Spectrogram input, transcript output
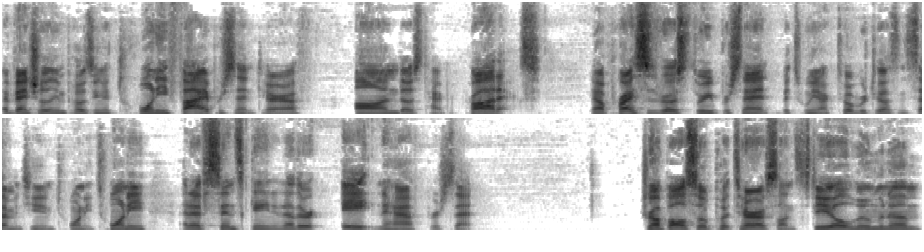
eventually imposing a 25% tariff on those type of products. Now, prices rose 3% between October 2017 and 2020 and have since gained another 8.5%. Trump also put tariffs on steel, aluminum,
